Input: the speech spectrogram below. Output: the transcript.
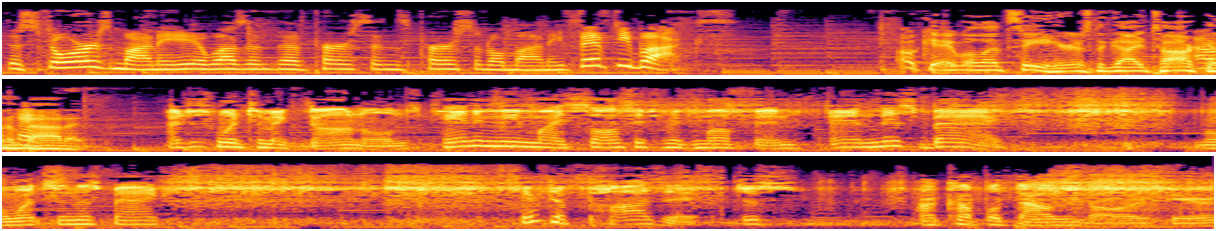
the store's money. It wasn't the person's personal money. Fifty bucks. Okay, well let's see. Here's the guy talking Okay. about it. I just went to McDonald's, handed me my sausage McMuffin and this bag. Well, what's in this bag? Their deposit. Just a couple thousand dollars here.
